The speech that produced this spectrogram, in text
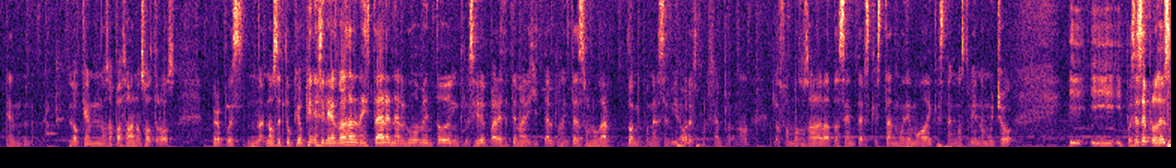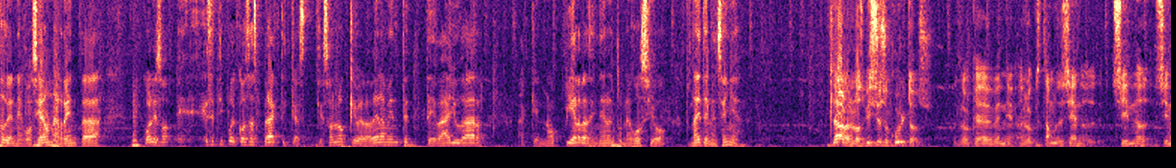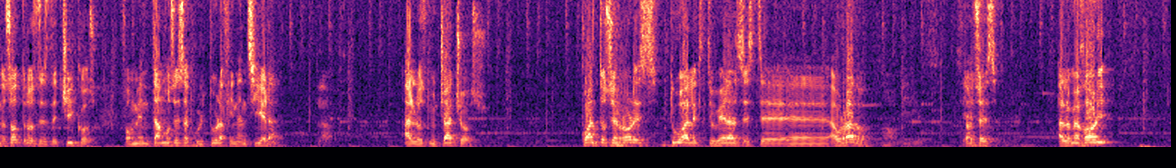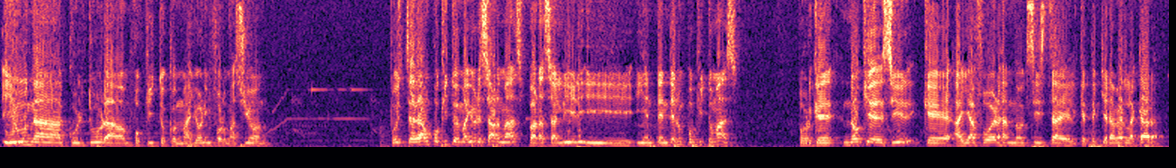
en lo que nos ha pasado a nosotros, pero pues no, sé tú qué opinas, si le vas a necesitar en algún momento, inclusive para este tema digital, pues necesitas un lugar donde poner servidores, por ejemplo, ¿no? Los famosos ahora data centers que están muy de moda y que están construyendo mucho. Y, y, pues ese proceso de negociar una renta, de cuáles son e, ese tipo de cosas prácticas que son lo que verdaderamente te va a ayudar a que no pierdas dinero en tu negocio, pues nadie te lo enseña. Claro, los vicios ocultos, lo que, lo que estamos diciendo. Si, si nosotros desde chicos fomentamos esa cultura financiera a los muchachos, ¿cuántos errores tú, Alex, te hubieras este, ahorrado? Entonces, a lo mejor y una cultura un poquito con mayor información, pues te da un poquito de mayores armas para salir y, y entender un poquito más. Porque no quiere decir que allá afuera no exista el que te quiera ver la cara.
